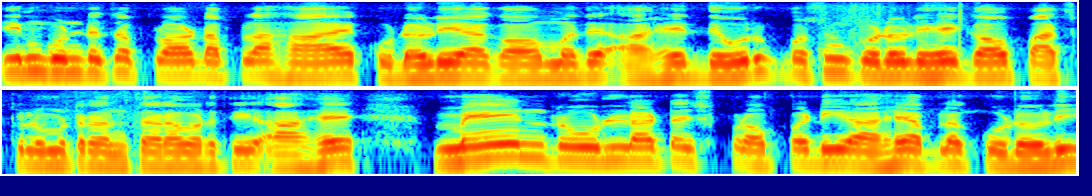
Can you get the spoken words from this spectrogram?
तीन गुंठेचा प्लॉट आपला हा आहे. कुडवली या गावामध्ये आहे. देवरुखपासून कुडवली हे गाव पाच किलोमीटर अंतरावरती आहे. मेन रोडला टच प्रॉपर्टी आहे आपला कुडवली.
